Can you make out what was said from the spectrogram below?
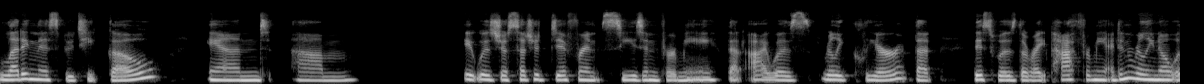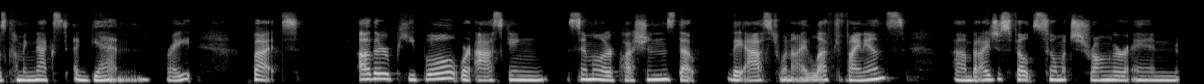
letting this boutique go. And um, it was just such a different season for me that I was really clear that this was the right path for me. I didn't really know what was coming next again, right? But other people were asking similar questions that they asked when I left finance. Um, but I just felt so much stronger in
